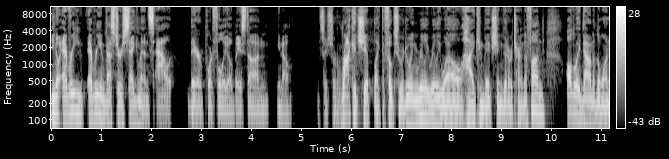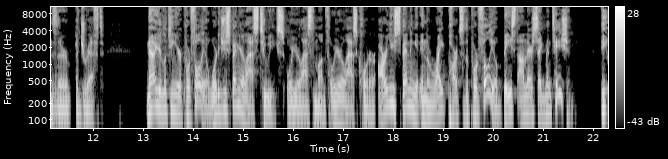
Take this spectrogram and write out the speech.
you know, every, every investor segments out their portfolio based on, you know, say sort of rocket ship, like the folks who are doing really, really well, high conviction, going to return the fund, all the way down to the ones that are adrift. Now you're looking at your portfolio. Where did you spend your last two weeks or your last month or your last quarter? Are you spending it in the right parts of the portfolio based on their segmentation? The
